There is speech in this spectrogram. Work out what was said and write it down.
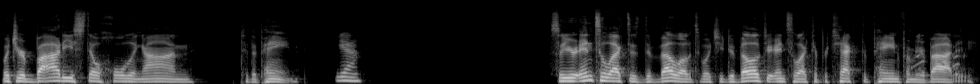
But your body is still holding on to the pain. Yeah. So your intellect is developed, but you developed your intellect to protect the pain from your body.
